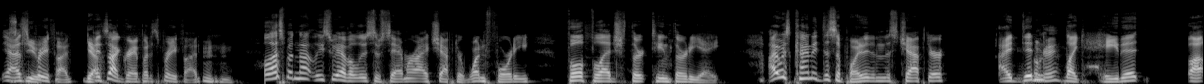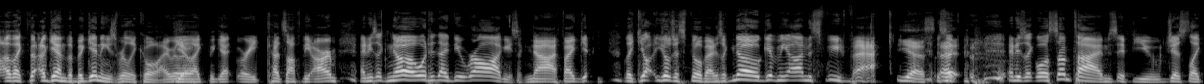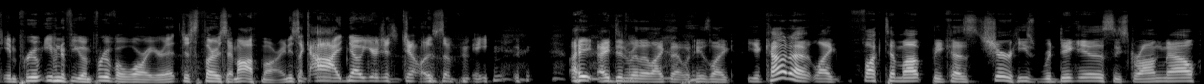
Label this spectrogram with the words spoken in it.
Yeah, It's it's, pretty fun. Yeah. It's not great, but it's pretty fun. Mm-hmm. Last but not least, we have Elusive Samurai, chapter 140, full fledged 1338. I was kind of disappointed in this chapter. I didn't Okay. like hate it. Uh, like the, again, the beginning is really cool. I really Yeah. like the get where he cuts off the arm and he's like, "No, what did I do wrong?" He's like, "Nah, if I get like you'll, you'll just feel bad." He's like, "No, give me honest feedback." Yes. It's like, and he's like, "Well, sometimes if you just like improve, even if you improve a warrior, it just throws him off more." And he's like, "Ah, no, you're just jealous of me." I, I did really like that when he's like, you kind of like fucked him up because sure, he's ridiculously strong now,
